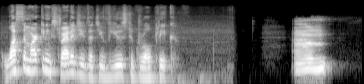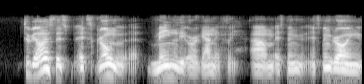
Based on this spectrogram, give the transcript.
What's the marketing strategy that you've used to grow Plick? Um, to be honest, it's it's grown mainly organically. Um, it's been it's been growing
